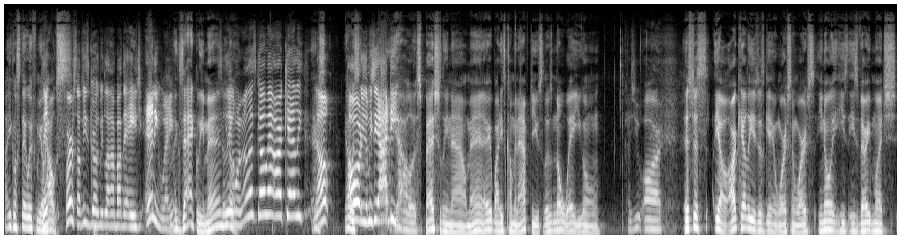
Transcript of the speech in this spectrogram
how you gonna stay away from your They- house? First off, these girls be lying about their age anyway. exactly, man. so You they know- going, oh, let's go, man, R. Kelly. Nope. yo, How old are you? Let me see ID. Yo, especially now, man. Everybody's coming after you, so there's no way you gonna. Because you are. It's just yo, R. Kelly is just getting worse and worse. You know, he's he's very much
